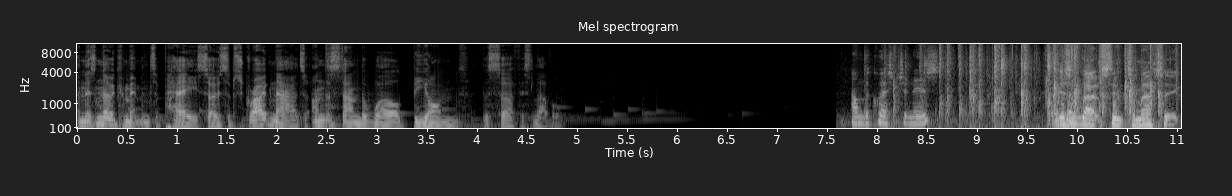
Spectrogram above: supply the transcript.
and there's no commitment to pay, so subscribe now to understand the world beyond the surface level. And the question is, Isn't that symptomatic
